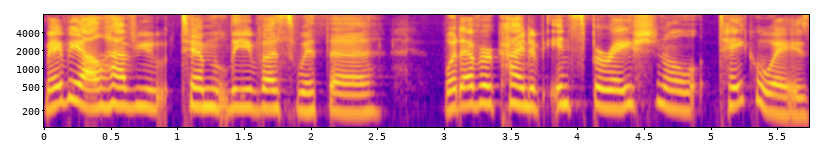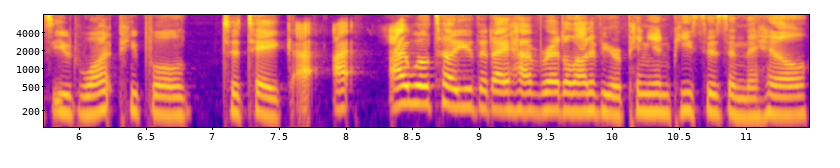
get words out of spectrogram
maybe I'll have you, Tim, leave us with uh, whatever kind of inspirational takeaways you'd want people to take. I, I will tell you that I have read a lot of your opinion pieces in The Hill,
